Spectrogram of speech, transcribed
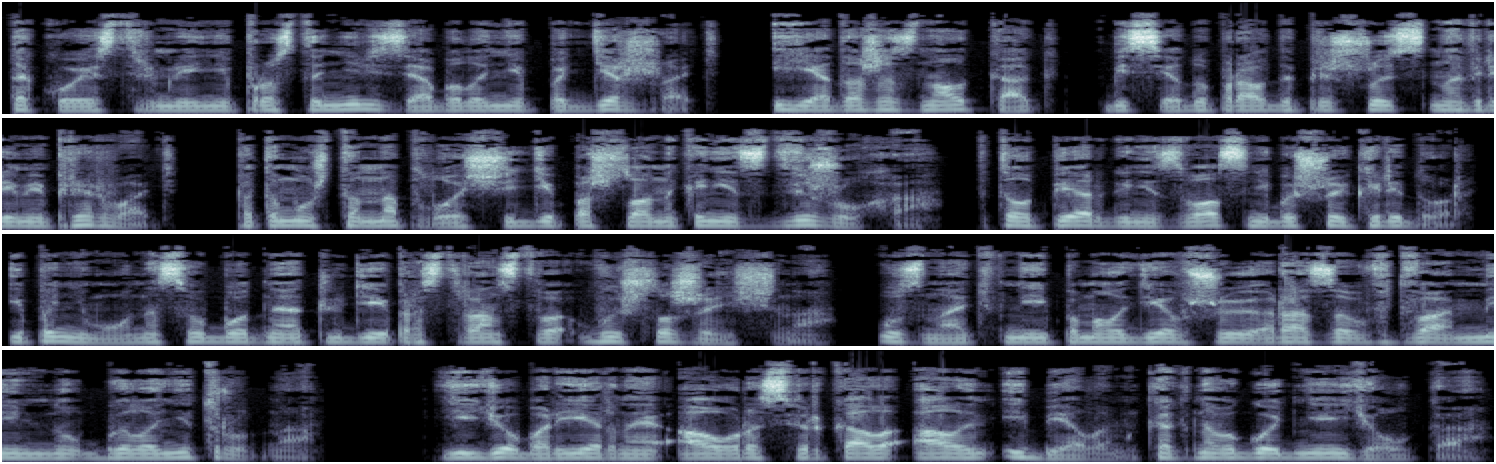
Такое стремление просто нельзя было не поддержать. И я даже знал как. Беседу, правда, пришлось на время прервать потому что на площади пошла наконец движуха. В толпе организовался небольшой коридор, и по нему на свободное от людей пространство вышла женщина. Узнать в ней помолодевшую раза в два Мильну было нетрудно. Ее барьерная аура сверкала алым и белым, как новогодняя елка.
